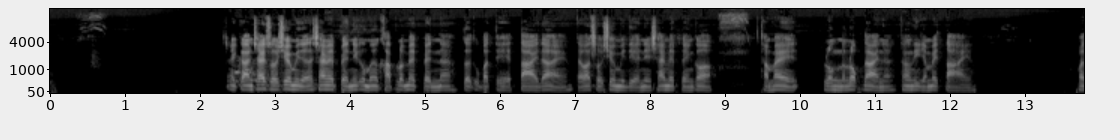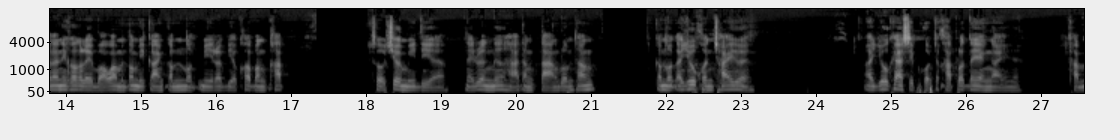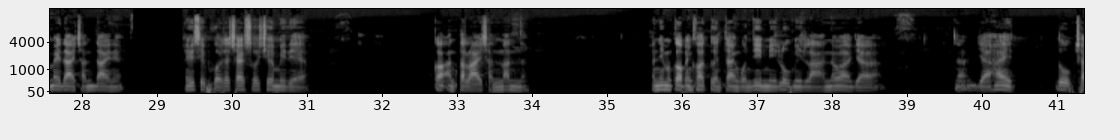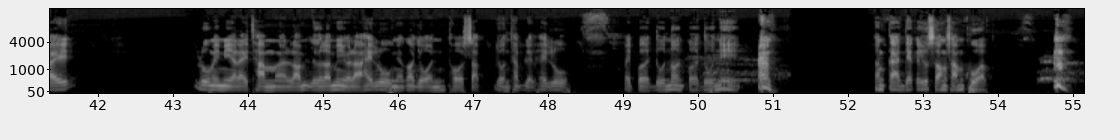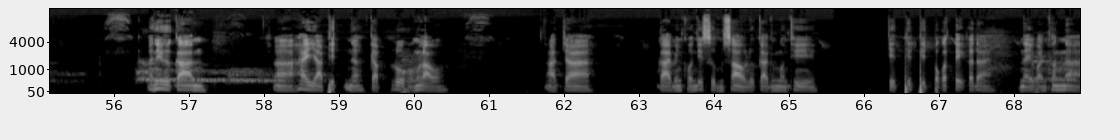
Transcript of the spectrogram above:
ในการใช้โซเชียลมีเดียถ้าใช้ไม่เป็นนี่ก็เหมือนขับรถไม่เป็นนะเกิดอุบัติเหตุตายได้ แต่ว่าโซเชียลมีเดียนี่ใช้ไม่เป็นก็ทำให้ลงนรกได้นะทั้งที่ยังไม่ตาย เพราะฉะนั้นนี่เขาก็เลยบอกว่ามันต้องมีการกำหนดมีระเบียบข้อบังคับโซเชียลมีเดียในเรื่องเนื้อหาต่างๆ รวมทั้งกำหนดอายุคนใช้ด้วย อายุแค่สิบขวบจะขับรถได้ยังไงเนี่ยทำไม่ได้ชั้นใดเนี่ยอายุสิบขวบจะใช้โซเชียลมีเดีย ก็อันตรายฉันนั้นนะอันนี้มันก็เป็นข้อเตือนใจคนที่มีลูกมีหลานนะว่าอย่านะอย่าให้ลูกใช้ ลูกไม่มีอะไรทำเราหรือเราไม่มีเวลาให้ลูกเนี่ยก็โยนโทรศัพท์โยนแท็บเล็ตให้ลูก ไปเปิดดูโน่นเปิดดูนี่ ตั้งแต่เด็กอายุสองสามขวบ อันนี้คือการให้ยาพิษนะกับลูกของเรา อาจจะ กลายเป็นคนที่ซึมเศร้า หรือกลายเป็นคนที่จิตผิดผิดปกติก็ได้ในวันข้างหน้า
